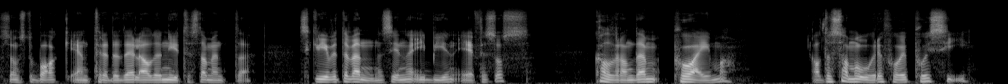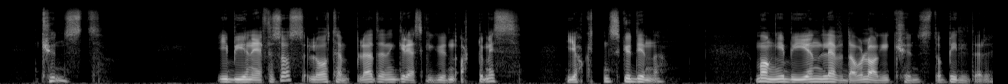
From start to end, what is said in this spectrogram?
som sto bak en tredjedel av Det nye testamentet, skriver til vennene sine i byen Efesos, kaller han dem poema. Av det samme ordet får vi poesi, kunst. I byen Efesos lå tempelet til den greske guden Artemis, jaktens gudinne. Mange i byen levde av å lage kunst og bilder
